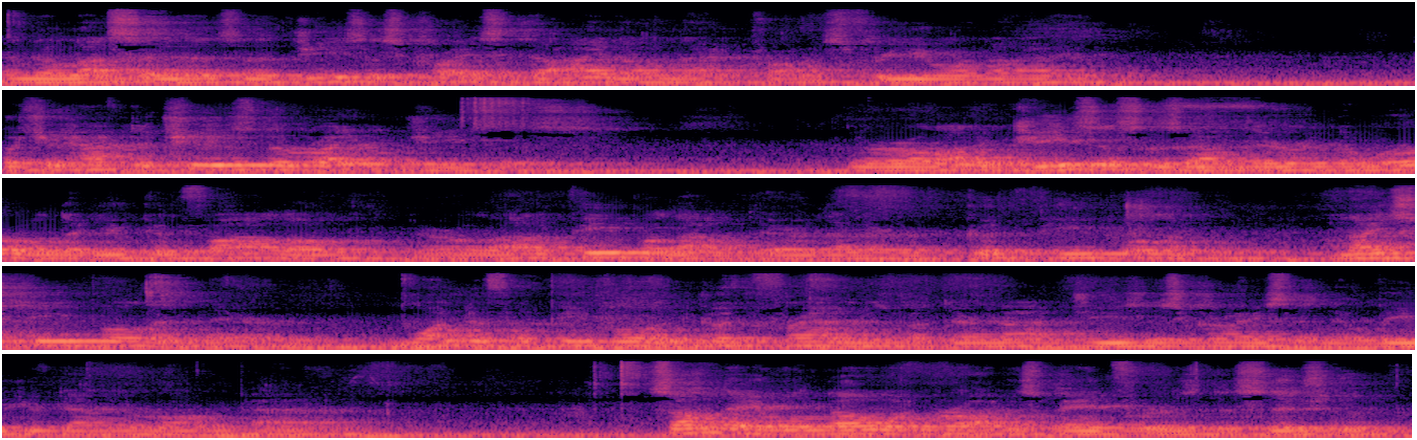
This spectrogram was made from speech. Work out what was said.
And the lesson is that Jesus Christ died on that cross for you and I. But you have to choose the right Jesus. There are a lot of Jesuses out there in the world that you can follow. There are a lot of people out there that are good people and nice people and they're wonderful people and good friends, but they're not Jesus Christ and they'll lead you down the wrong path. Someday we'll know what Barabbas made for his decision.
